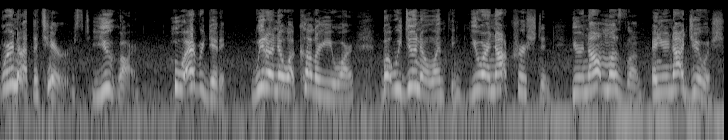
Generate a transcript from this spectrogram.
We're not the terrorist. You are. Whoever did it. We don't know what color you are, but we do know one thing. You are not Christian, you're not Muslim, and you're not Jewish.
